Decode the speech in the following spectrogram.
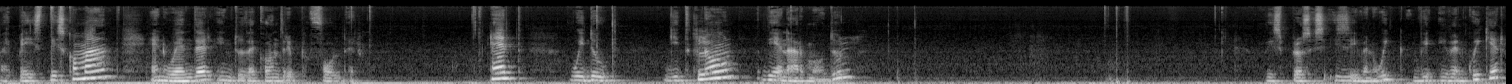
I paste this command and we enter into the contrib folder. And we do git clone the NR module. This process is even, even quicker.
